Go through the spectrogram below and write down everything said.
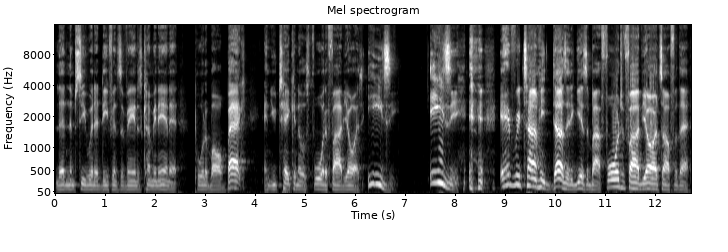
letting them see where the defensive end is coming in at, pull the ball back, and you taking those four to five yards. Easy. Easy. Every time he does it, he gets about four to five yards off of that.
